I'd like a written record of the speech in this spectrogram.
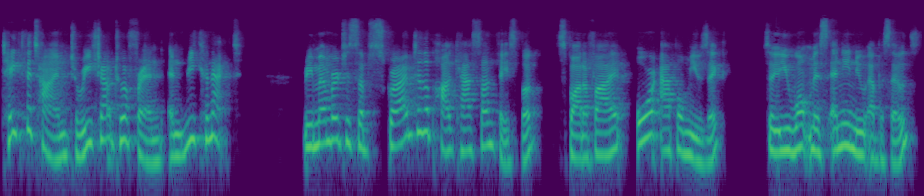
take the time to reach out to a friend and reconnect. Remember to subscribe to the podcast on Facebook, Spotify, or Apple Music so you won't miss any new episodes.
